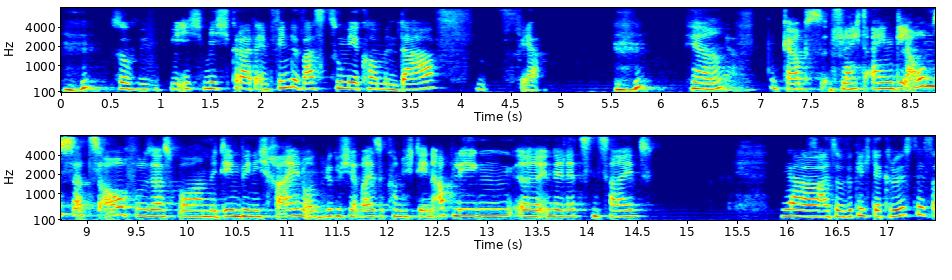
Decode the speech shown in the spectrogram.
Mhm. So wie, wie ich mich gerade empfinde, was zu mir kommen darf. Ja. Mhm. Ja. ja. Gab es vielleicht einen Glaubenssatz auch, wo du sagst, boah, mit dem bin ich rein und glücklicherweise konnte ich den ablegen äh, in der letzten Zeit? Ja, also wirklich der größte ist,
